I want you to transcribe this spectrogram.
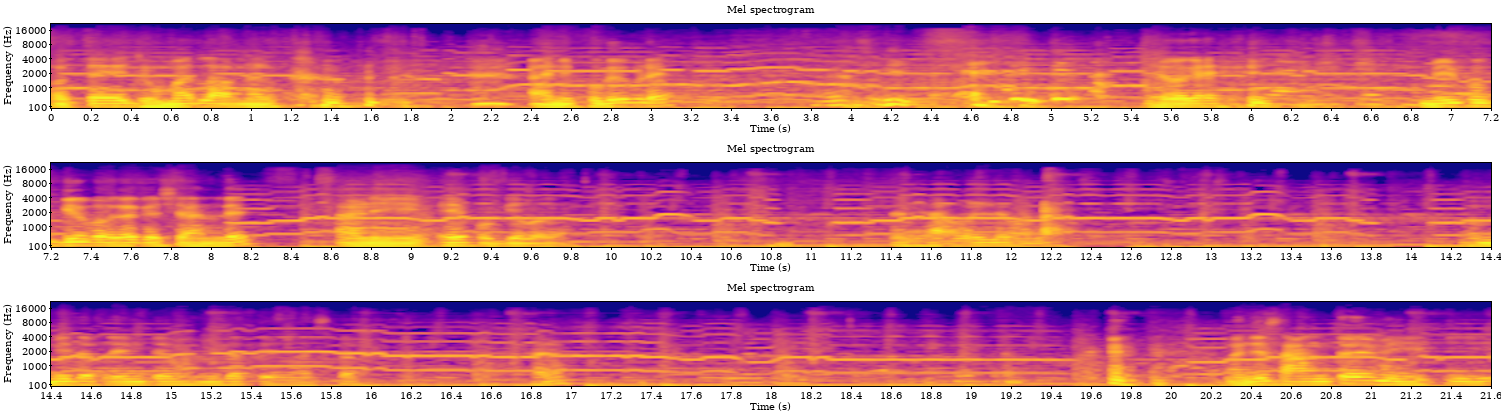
फक्त हे झुमर लावणार. आणि फुगे कुठे? हे बघा मी फुगे बघा कसे आणले आणि हे फुगे बघा. तर हे आवडले मला. मम्मीचं प्रेम ते मम्मीचं प्रेम असतं. है ना? म्हणजे सांगतोय मी की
